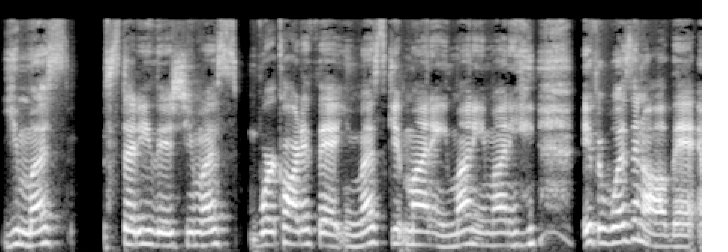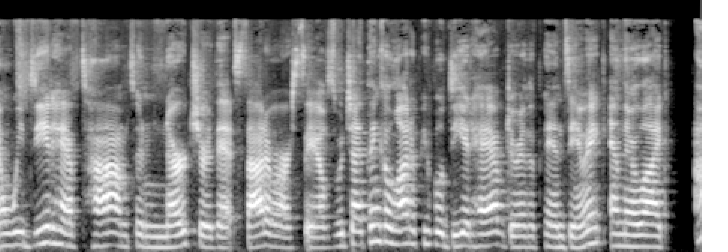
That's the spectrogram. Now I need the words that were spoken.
you must study this, you must work hard at that, you must get money, money, money. if it wasn't all that, and we did have time to nurture that side of ourselves, which I think a lot of people did have during the pandemic, and they're like, I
